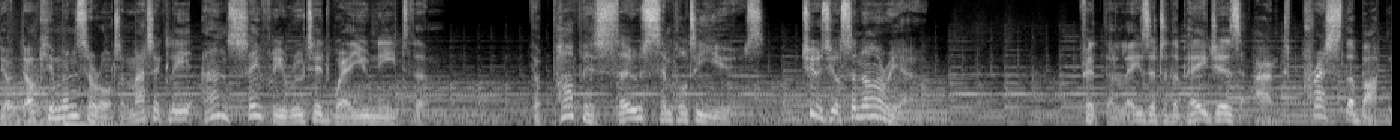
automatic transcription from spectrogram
Your documents are automatically and safely routed where you need them. The PUP is so simple to use. Choose your scenario. Fit the laser to the pages and press the button.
